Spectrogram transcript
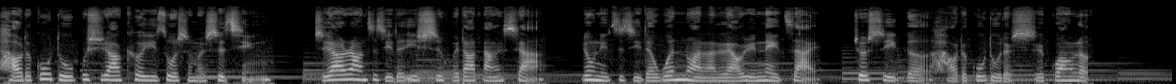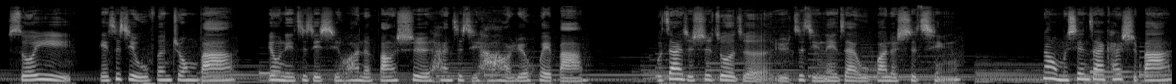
好的孤独不需要刻意做什么事情，只要让自己的意识回到当下，用你自己的温暖来疗愈内在，就是一个好的孤独的时光了。所以，给自己五分钟吧，用你自己喜欢的方式和自己好好约会吧。不再只是做着与自己内在无关的事情。那我们现在开始吧，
